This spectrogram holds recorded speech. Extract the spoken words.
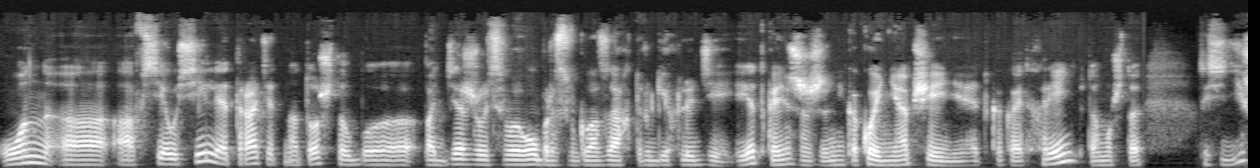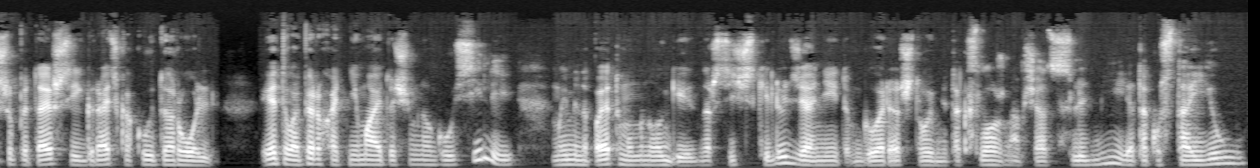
он э, все усилия тратит на то, чтобы поддерживать свой образ в глазах других людей. И это, конечно же, никакое не общение, это какая-то хрень, потому что ты сидишь и пытаешься играть какую-то роль. И это, во-первых, отнимает очень много усилий. Именно поэтому многие нарциссические люди, они там говорят, что мне так сложно общаться с людьми, я так устаю,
